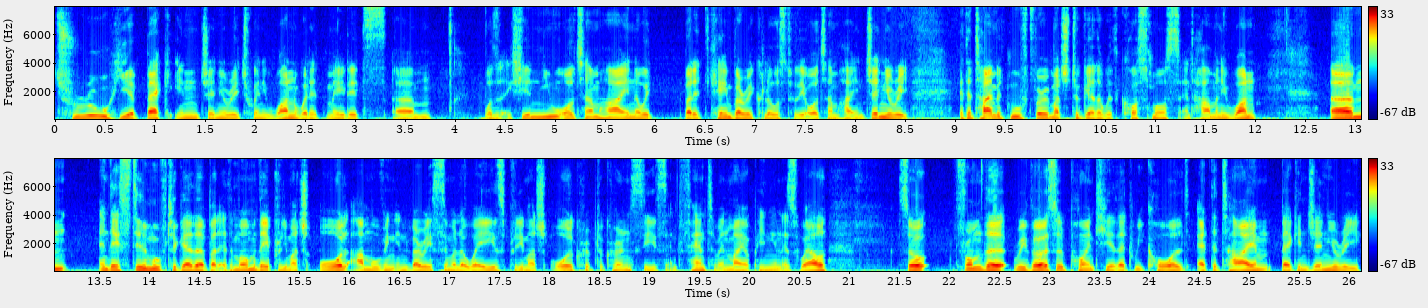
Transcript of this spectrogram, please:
true here back in January 21 when it made its, um, was it actually a new all-time high? No, it, but it came very close to the all-time high in January. At the time it moved very much together with Cosmos and Harmony One. Um, and they still move together, but at the moment they pretty much all are moving in very similar ways, pretty much all cryptocurrencies and Fantom in my opinion as well. So from the reversal point here that we called at the time back in January,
